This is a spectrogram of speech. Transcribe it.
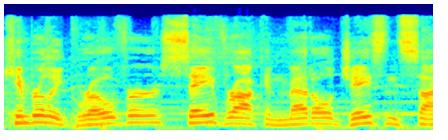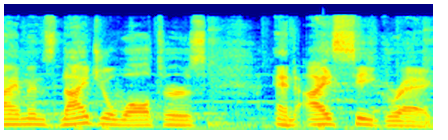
Kimberly Grover, Save Rock and Metal, Jason Simons, Nigel Walters, and IC Greg.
